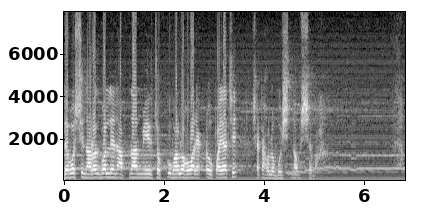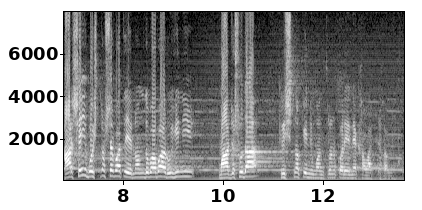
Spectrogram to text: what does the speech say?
দেবশ্রী নারদ বললেন, আপনার মেয়ের চক্ষু ভালো হওয়ার একটা উপায় আছে, সেটা হলো বৈষ্ণব সেবা। আর সেই বৈষ্ণব সেবাতে নন্দ বাবা রোহিণী, মা যশোদা কৃষ্ণকে নিমন্ত্রণ করে এনে খাওয়াতে হবে।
